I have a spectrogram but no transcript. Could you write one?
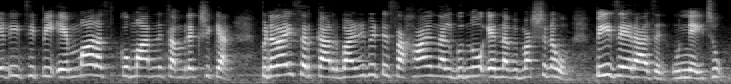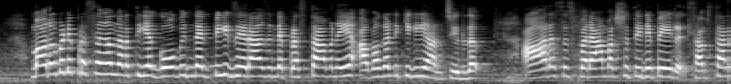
A D G P M R എസ് കുമാറിനെ സംരക്ഷിക്കാൻ പിണറായി സർക്കാർ വഴിവിട്ട് സഹായം നൽകുന്നു എന്ന വിമർശനവും പി ജയരാജൻ ഉന്നയിച്ചു. മറുപടി പ്രസംഗം നടത്തിയ ഗോവിന്ദൻ പി ജയരാജന്റെ പ്രസ്താവനയെ അവഗണിക്കുകയാണ് ചെയ്തത്. ആർ എസ് എസ് പരാമർശത്തിന്റെ പേരിൽ സംസ്ഥാന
